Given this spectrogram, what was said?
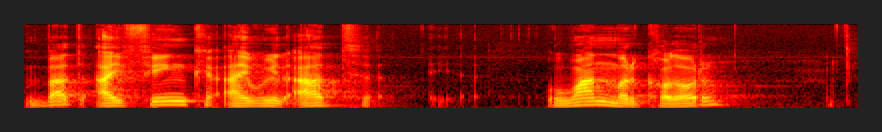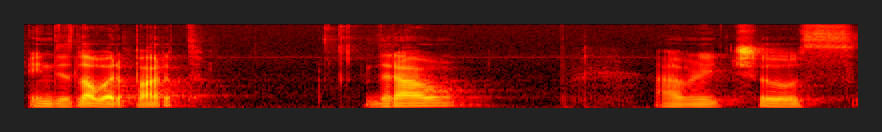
but I think I will add one more color in this lower part. Draw. I will choose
